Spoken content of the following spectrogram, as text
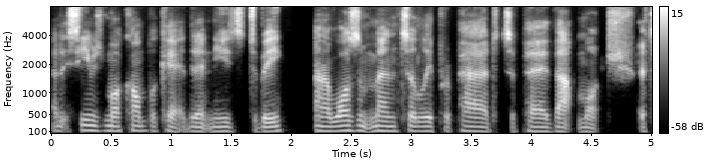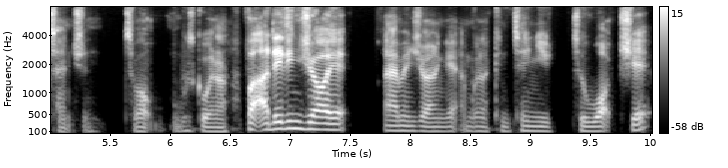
And it seems more complicated than it needs to be. And I wasn't mentally prepared to pay that much attention to what was going on. But I did enjoy it. I am enjoying it. I'm going to continue to watch it.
